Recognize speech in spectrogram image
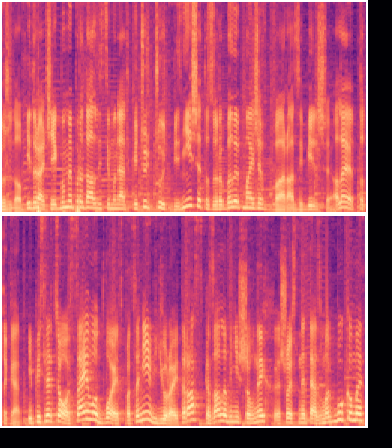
Дуже добре. І до речі, якби ми продали ці монетки чуть-чуть пізніше, то заробили б майже в два рази більше. Але то таке. І після цього сейлу двоє з пацанів, Юра і Тарас, сказали мені, що в них щось не те з макбуками,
